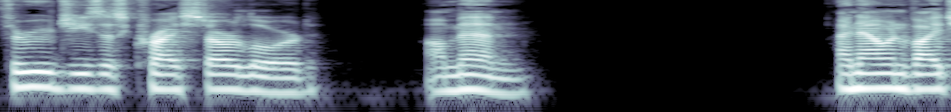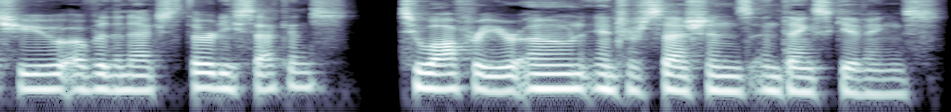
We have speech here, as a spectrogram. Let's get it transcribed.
Through Jesus Christ our Lord. Amen. I now invite you over the next 30 seconds to offer your own intercessions and thanksgivings.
